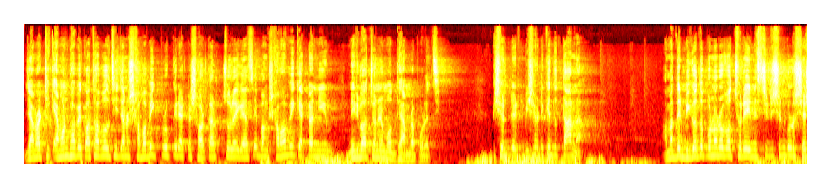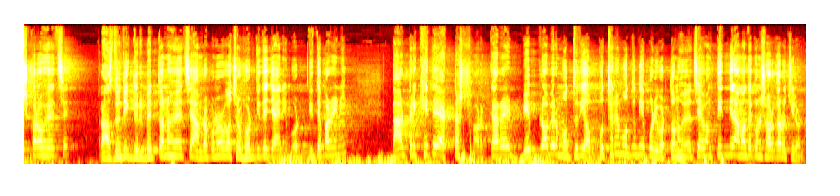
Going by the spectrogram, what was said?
যে আমরা ঠিক এমনভাবে কথা বলছি যেন স্বাভাবিক প্রক্রিয়া একটা সরকার চলে গেছে এবং স্বাভাবিক একটা নির্বাচনের মধ্যে আমরা পড়েছি। বিষয়টি বিষয়টি কিন্তু তা না। আমাদের বিগত পনেরো বছরে ইনস্টিটিউশনগুলো শেষ করা হয়েছে, রাজনৈতিক দুর্বৃত্তনা হয়েছে, আমরা পনেরো বছর ভোট দিতে যাইনি, ভোট দিতে পারিনি। তার প্রেক্ষিতে একটা সরকারের বিপ্লবের মধ্য দিয়ে, অভ্যুত্থানের মধ্য দিয়ে পরিবর্তন হয়েছে এবং তিন দিন আমাদের কোনো সরকারও ছিল না।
